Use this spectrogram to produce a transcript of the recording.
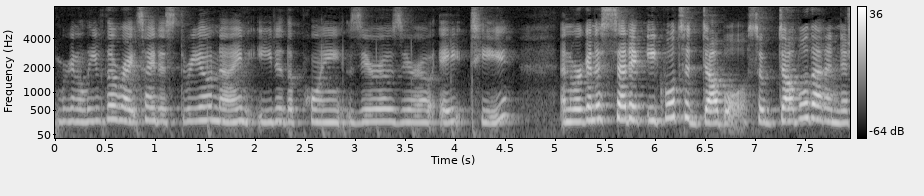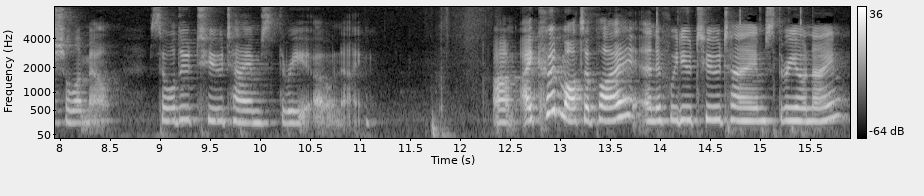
we're going to leave the right side as 309 e to the 0.008 t and we're going to set it equal to double. So double that initial amount. So we'll do 2 times 309. Um, I could multiply, and if we do 2 times 309,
